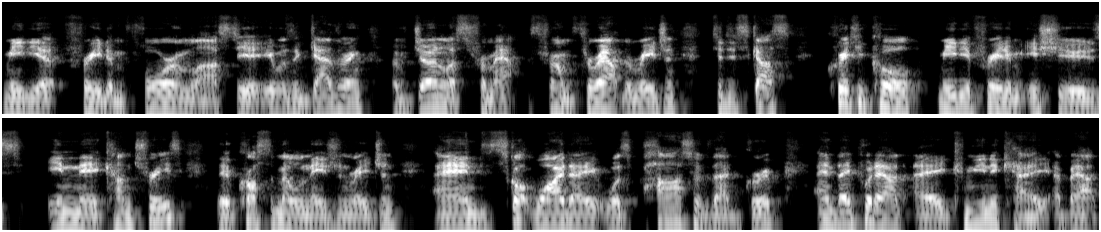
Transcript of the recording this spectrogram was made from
Media Freedom Forum last year. It was a gathering of journalists from out, from throughout the region to discuss critical media freedom issues in their countries across the Melanesian region. And Scott Waide was part of that group, and they put out a communique about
